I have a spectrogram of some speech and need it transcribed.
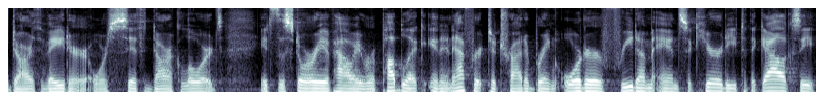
Darth Vader or Sith Dark Lords. It's the story of how a republic, in an effort to try to bring order, freedom, and security to the galaxy,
